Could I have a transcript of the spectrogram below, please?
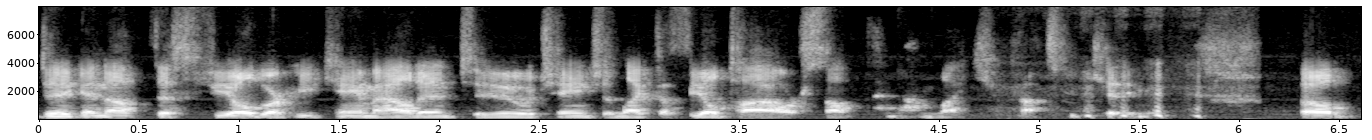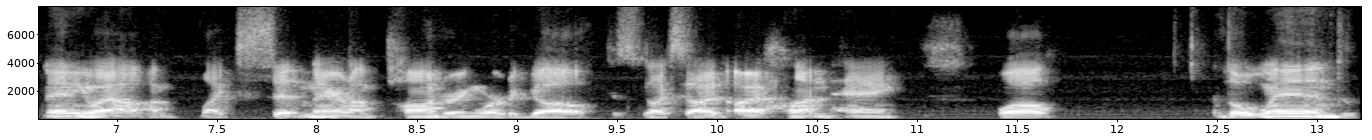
digging up this field where he came out into, changing like the field tile or something. I'm like, you got to be kidding me. So anyway, I'm like sitting there and I'm pondering where to go because, like I said, I, I hunt and hang. Well, the wind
